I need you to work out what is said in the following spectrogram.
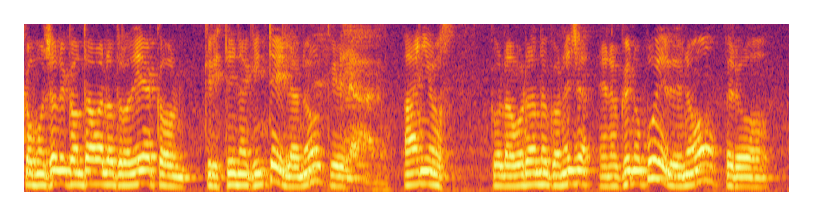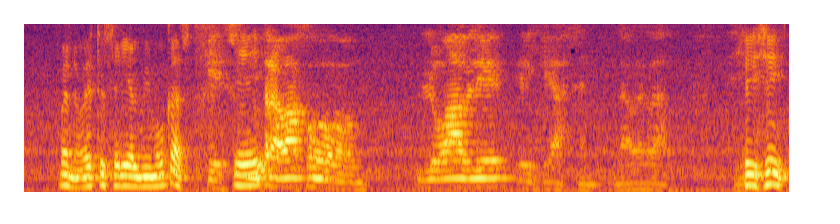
como yo le contaba el otro día con Cristina Quintela, ¿no? Que Claro. años colaborando con ella en lo que no puede, ¿no? Pero bueno, este sería el mismo caso. Que es Eh, un trabajo loable el que hacen, la verdad. Sí, sí.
